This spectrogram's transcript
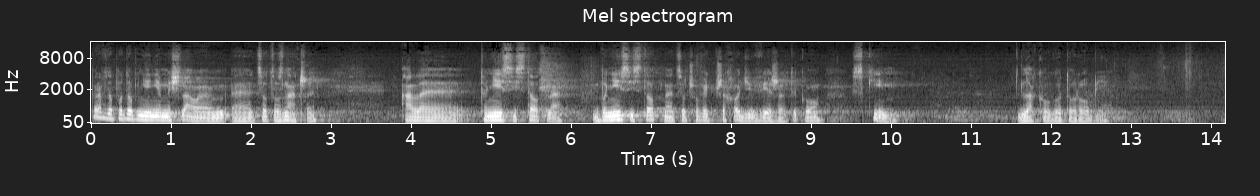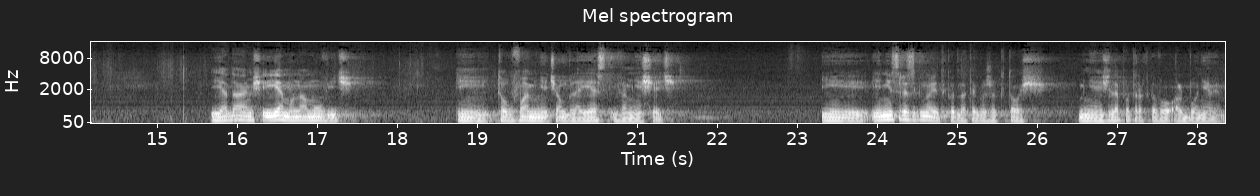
prawdopodobnie nie myślałem, e, co to znaczy, ale to nie jest istotne, bo nie jest istotne, co człowiek przechodzi w wierze, tylko z kim, dla kogo to robi. I ja dałem się Jemu namówić i to we mnie ciągle jest i we mnie siedzi. I ja nie zrezygnuję tylko dlatego, że ktoś mnie źle potraktował albo nie wiem.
